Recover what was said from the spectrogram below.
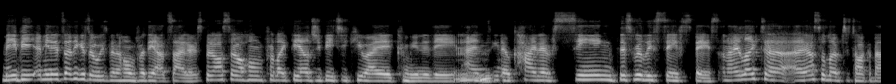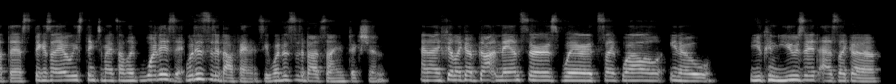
maybe i mean it's i think it's always been a home for the outsiders but also a home for like the lgbtqia community mm-hmm. and you know kind of seeing this really safe space. And i like to i also love to talk about this because i always think to myself like what is it? What is it about fantasy? What is it about science fiction? And i feel like i've gotten answers where it's like well you know you can use it as like a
